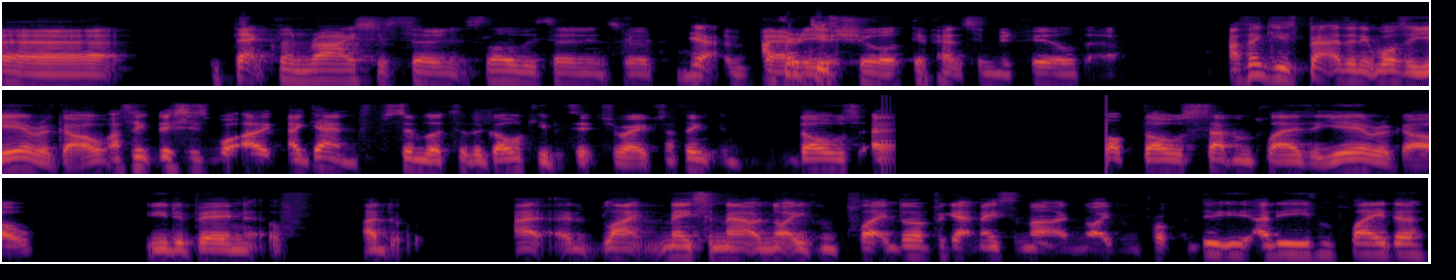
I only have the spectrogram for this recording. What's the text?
Uh, Declan Rice is turning slowly turning into a, yeah, a very assured defensive midfielder. I think he's better than it was a year ago. I think this is what again similar to the goalkeeper situation. I think those those seven players a year ago, you'd have been. I'd, I'd like Mason Mount had not even played. Don't forget Mason Mount had not even. Had he even played a,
